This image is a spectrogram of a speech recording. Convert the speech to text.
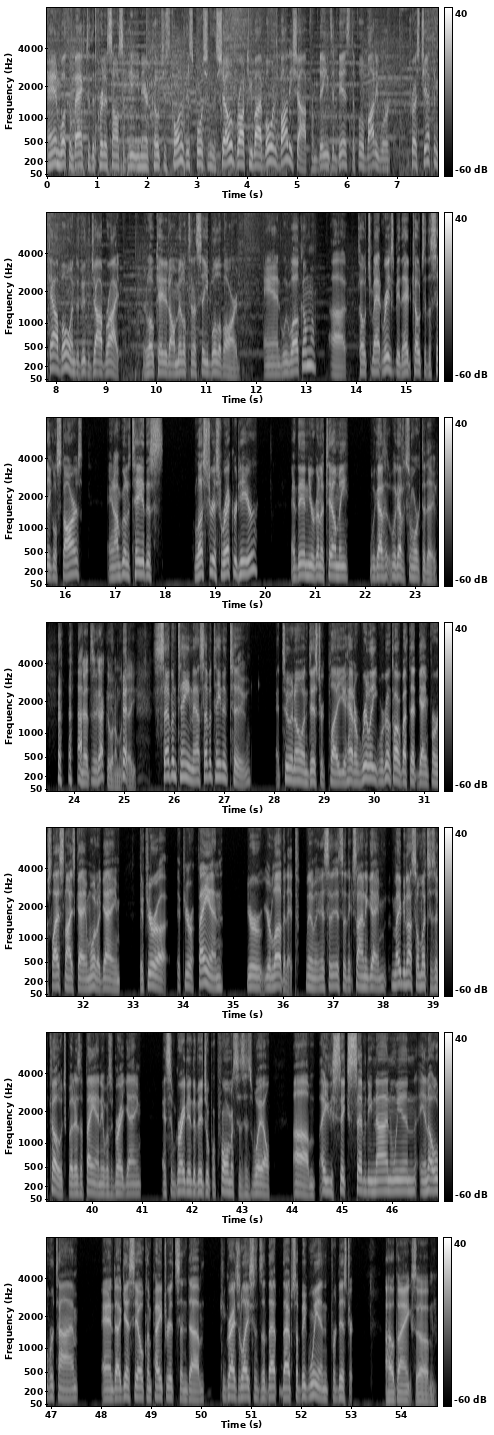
And welcome back to the Prentice Allsup Heating and Air Coaches Corner. This portion of the show brought to you by Bowen's Body Shop. From Deans and Dents to full body work, trust Jeff and Cal Bowen to do the job right. They're located on Middle Tennessee Boulevard. And we welcome uh, Coach Matt Rigsby, the head coach of the Siegel Stars. And I'm going to tell you this illustrious record here, and then you're going to tell me we got we got some work to do. That's exactly what I'm going to tell you. 17 now, 17 and 2 at 2 and 0 in district play. You had a really we're going to talk about that game first. Last night's game, what a game. If you're a if you're a fan, you're you're loving it. I mean, it's a, it's an exciting game. Maybe not so much as a coach, but as a fan, it was a great game and some great individual performances as well. Um, 86-79 win in overtime, and uh, against the Oakland Patriots. And um, congratulations! That that's a big win for district. Oh, thanks. Um,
